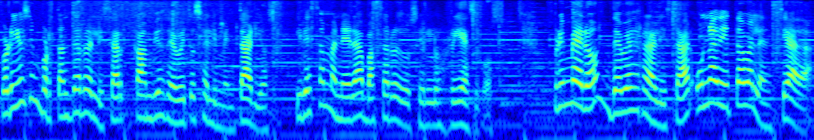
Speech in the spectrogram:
Por ello es importante realizar cambios de hábitos alimentarios y de esta manera vas a reducir los riesgos. Primero, debes realizar una dieta balanceada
